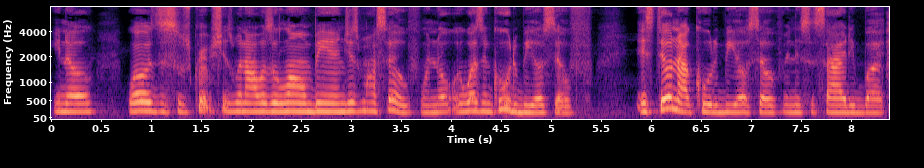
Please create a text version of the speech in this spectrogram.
You know what was the subscriptions when I was alone being just myself? When no, it wasn't cool to be yourself. It's still not cool to be yourself in this society, but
